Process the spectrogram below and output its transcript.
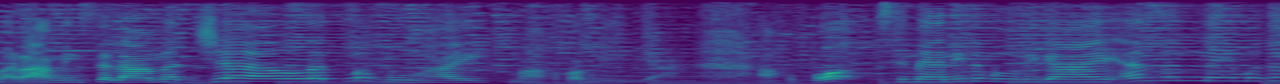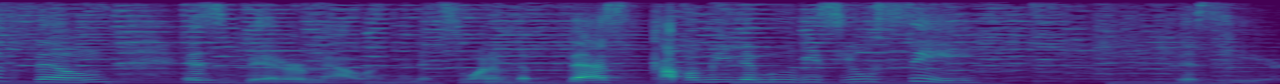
Maraming salamat, Jel, at mabuhay, mga kapamilya. Ako po, si Manny the Movie Guy, and the name of the film is Bitter Melon, and it's one of the best kapamilya movies you'll see this year.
